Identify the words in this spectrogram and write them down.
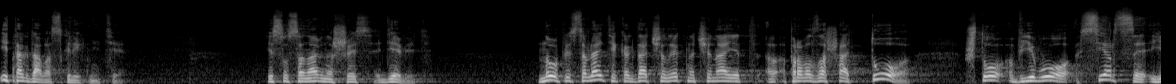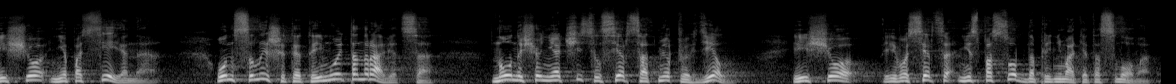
и тогда воскликните. Иисуса Навина 6, 9. Но вы представляете, когда человек начинает э, провозглашать то, что в его сердце еще не посеяно. Он слышит это, ему это нравится, но он еще не очистил сердце от мертвых дел, и еще его сердце не способно принимать это слово –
